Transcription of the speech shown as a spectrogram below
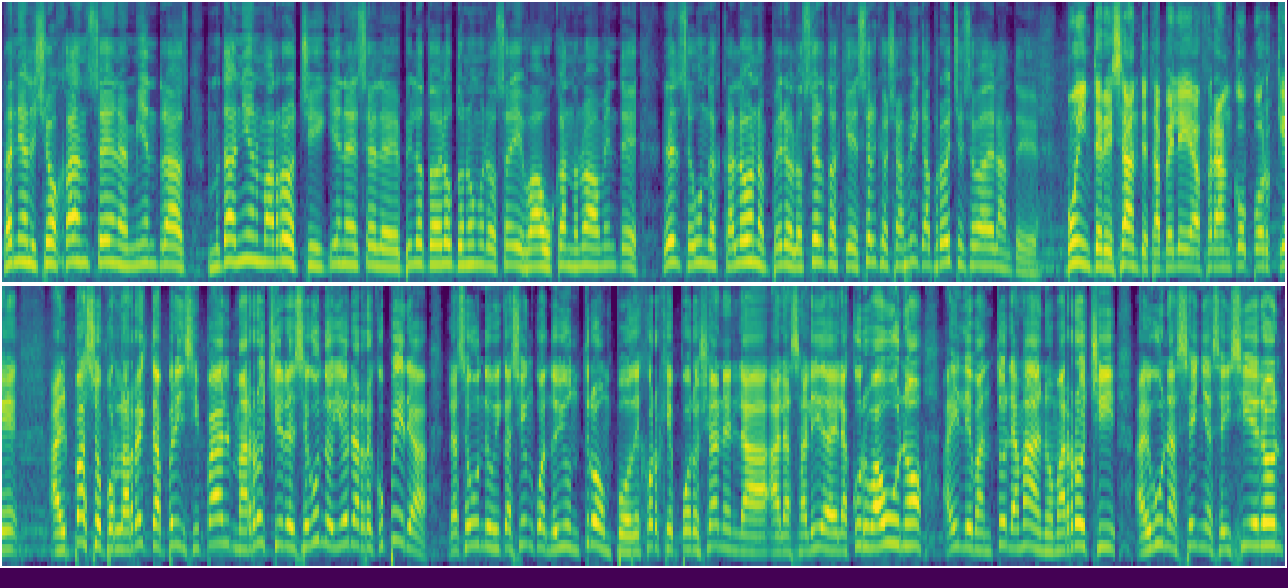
Daniel Johansen, mientras Daniel Marrochi, quien es el eh, piloto del auto número 6, va buscando nuevamente el segundo escalón, pero lo cierto es que Sergio Jasvic aprovecha y se va adelante. Muy interesante esta pelea, Franco, porque al paso por la recta principal, Marrochi era el segundo y ahora recupera la segunda ubicación cuando hay un trompo de Jorge Poroyán en la, a la salida de la curva 1. Ahí levantó la mano Marrochi, algunas señas se hicieron.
